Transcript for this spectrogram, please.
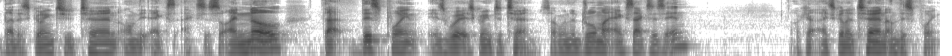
that it's going to turn on the x-axis so I know that this point is where it's going to turn. So I'm going to draw my x-axis in. Okay, it's going to turn on this point.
